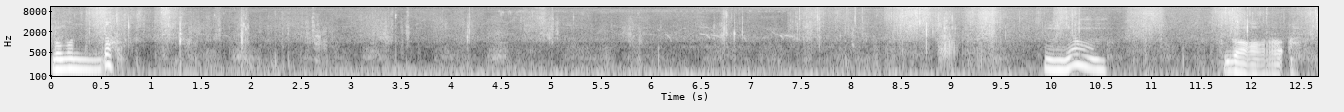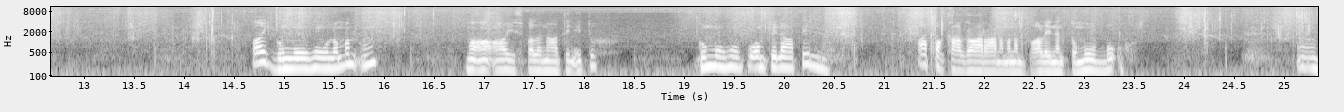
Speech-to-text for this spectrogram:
gumanda. Yan. Gara. Ay, gumuho naman. Hmm? Maaayos pala natin ito. Gumuho po ang pilapil. Ah, pagkagara naman ang palay ng tumubo. Hmm.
